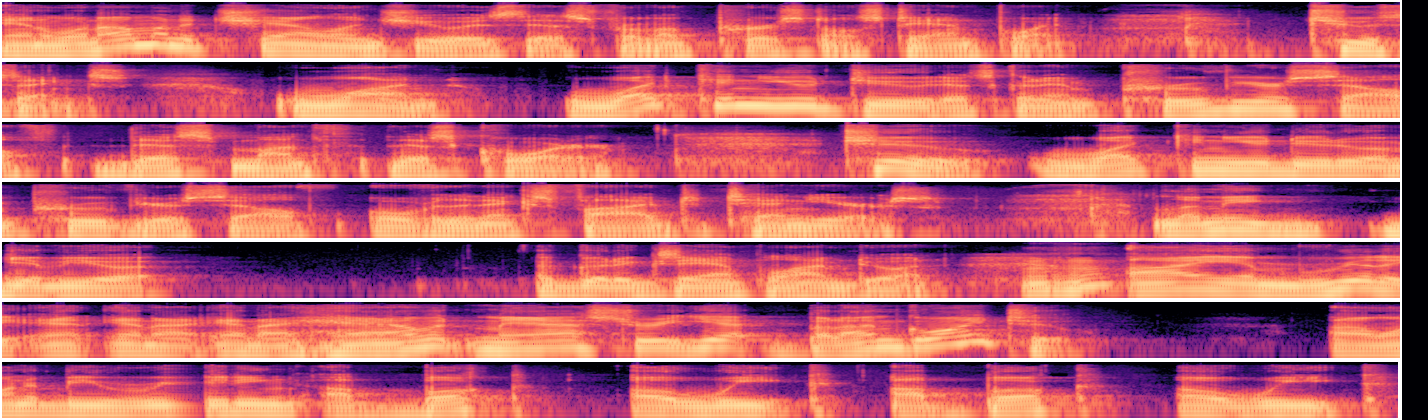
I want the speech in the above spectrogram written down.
And what I'm going to challenge you is this from a personal standpoint. Two things. One, what can you do that's going to improve yourself this month, this quarter? Two, what can you do to improve yourself over the next five to 10 years? Let me give you a, a good example I'm doing. Mm-hmm. I am really, and, and, I and I haven't mastered it yet, but I'm going to. I want to be reading a book a week, a book a week.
